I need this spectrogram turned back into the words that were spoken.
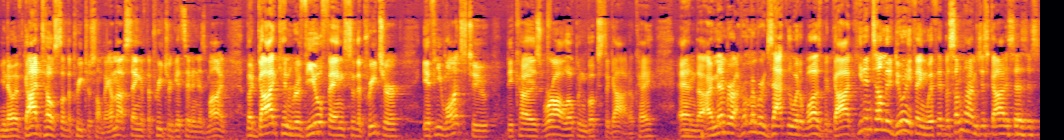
You know, if God tells the preacher something, I'm not saying if the preacher gets it in his mind, but God can reveal things to the preacher if he wants to because we're all open books to God, okay? And uh, I remember, I don't remember exactly what it was, but God, He didn't tell me to do anything with it, but sometimes just God it says, this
